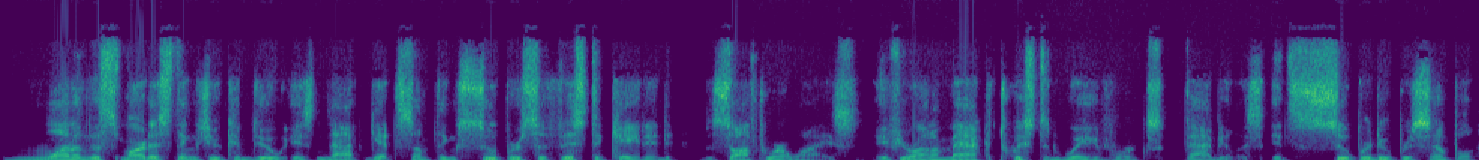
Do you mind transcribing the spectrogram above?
One of the smartest things you can do is not get something super sophisticated software wise. If you're on a Mac, Twisted Wave works fabulous. It's super duper simple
